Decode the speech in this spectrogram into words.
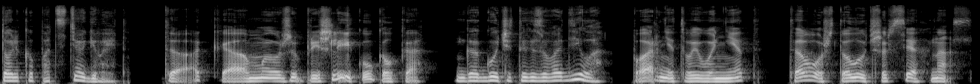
только подстегивает. «Так, а мы уже пришли, куколка», – гогочет их заводила. «Парня твоего нет, того, что лучше всех нас.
